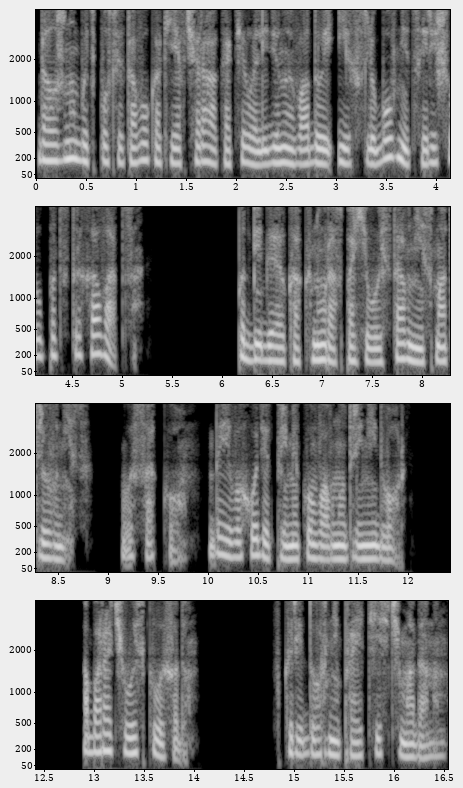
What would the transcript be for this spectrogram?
Должно быть, после того, как я вчера окатила ледяной водой их с любовницей, решил подстраховаться. Подбегаю к окну, распахиваю ставни и смотрю вниз. Высоко, да и выходит прямиком во внутренний двор. Оборачиваюсь к выходу. В коридор не пройти с чемоданом.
